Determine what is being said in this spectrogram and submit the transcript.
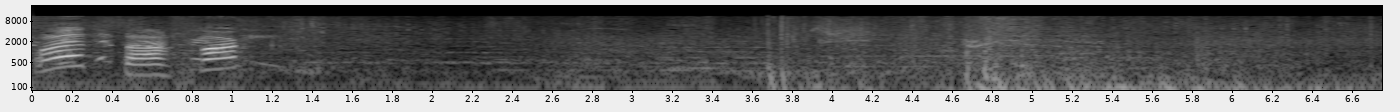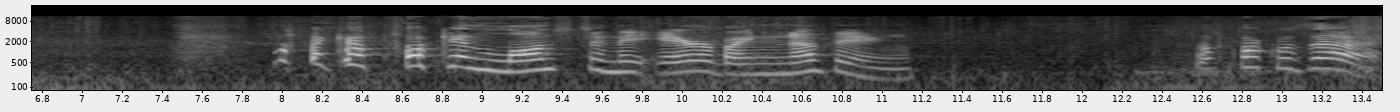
What the fuck? I got fucking launched in the air by nothing. The fuck was that?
